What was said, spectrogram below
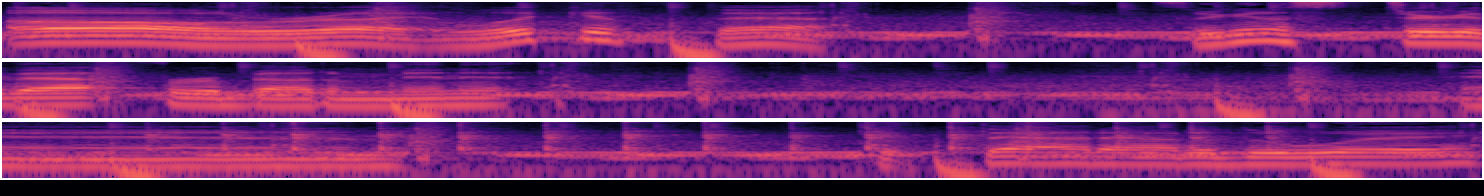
All right, look at that. So you're gonna stir that for about a minute. And get that out of the way.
